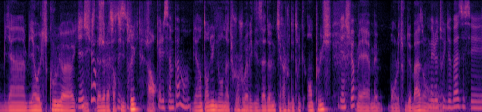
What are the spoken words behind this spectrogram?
bien, bien old school euh, qui, sûr, date de la sortie du truc. Je Alors qu'elle est sympa, moi. bien entendu, nous on a toujours joué avec des add-ons qui rajoutent des trucs en plus, Bien sûr. mais, mais bon le truc de base. On, Mais le truc de base, c'est.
